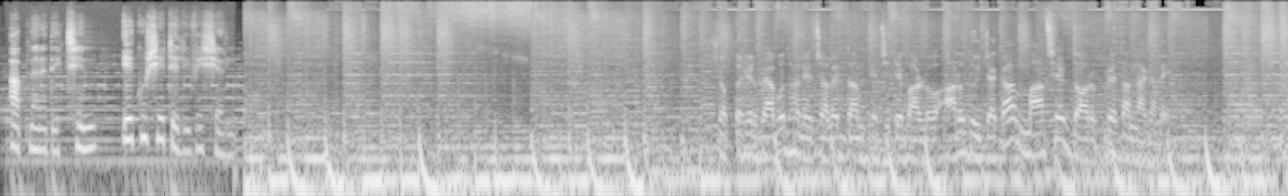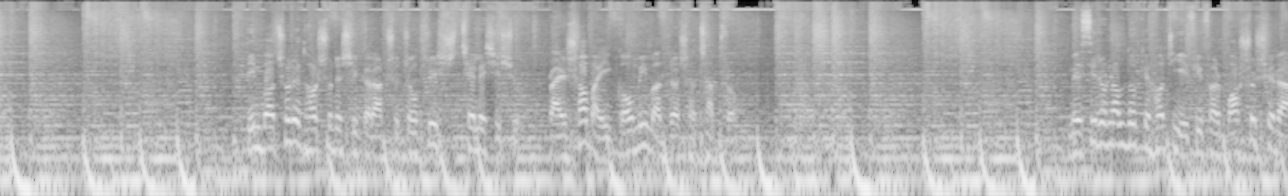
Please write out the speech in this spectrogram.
আপনারা দেখছেন একুশে টেলিভিশন। সপ্তাহের ব্যবধানে চালের দাম কেজিতে বাড়লো আরও দুই টাকা, মাছের দর ক্রেতার নাগালে। তিন বছরে ধর্ষণের শিকার আটশো চৌত্রিশ ছেলে শিশু, প্রায় সবাই কওমি মাদ্রাসার ছাত্র। মেসি রোনালদোকে হটিয়ে ফিফার বর্ষসেরা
